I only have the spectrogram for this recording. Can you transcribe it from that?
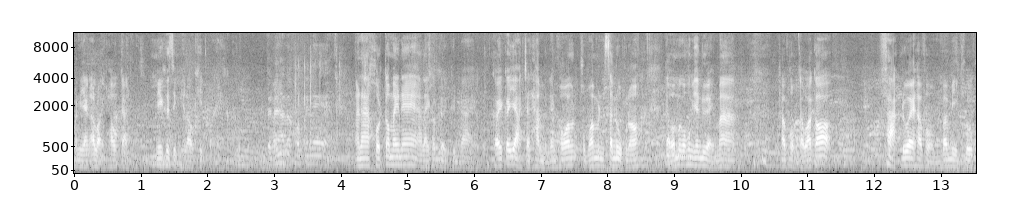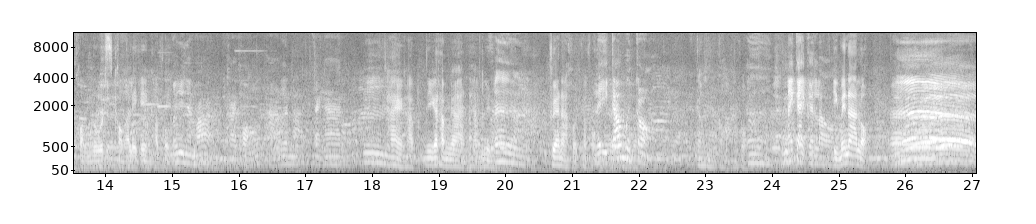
มันยังอร่อยเท่ากัน นี่คือสิ่งที่เราคิดไว้ครับแต่ในอนาคตไม่แน่อนาคตก็ไม่แน่อะไรก็เกิดขึ้นได้ครับก็ก็อยากจะทำเหมือนกันเพราะว่าผมว่ามันสนุกเนาะแต่ว่ามันก็คงจะเหนื่อยมากครับผมแต่ว่าก็ฝากด้วยครับผมบะหมี่คลุกของนูตของอเล็กเองครับผมก็ยืนยันว่าขายของหา เงินแต่งงานอืมใช่ครับ นี่ก็ทำงานหาเงินเออเพื่ออนาคตครับผมเหลยอีกเก้าหมื่นกล่องก้าวหนึ่งก่อนครับผมเออไม่ไกลเกินรออีกไม่นานหรอกเออ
